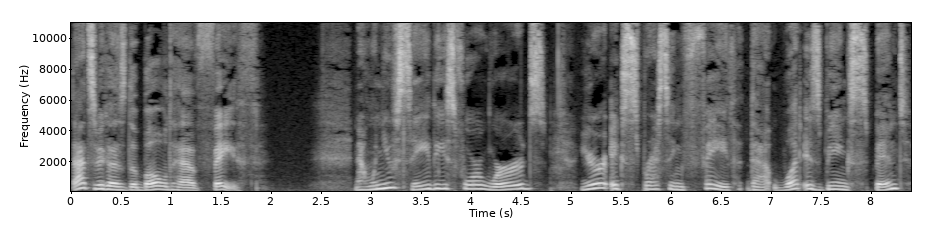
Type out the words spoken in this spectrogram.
That's because the bold have faith. Now, when you say these four words, you're expressing faith that what is being spent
